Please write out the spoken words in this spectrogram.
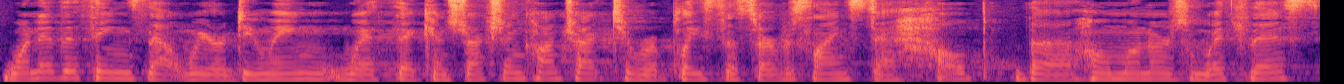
One of the things that we're doing with the construction contract to replace the service lines to help the homeowners with this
